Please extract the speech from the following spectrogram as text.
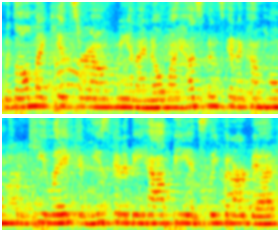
with all my kids around me and I know my husband's going to come home from Key Lake and he's going to be happy and sleep in our bed.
